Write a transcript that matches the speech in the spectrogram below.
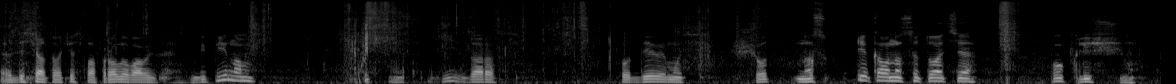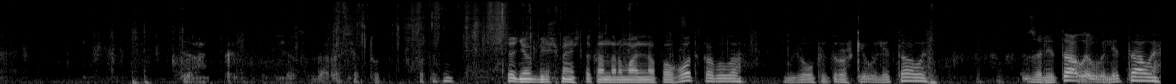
10 числа проливав їх біпіном. От. І зараз подивимось, що нас, яка у нас ситуація по кліщу. Так, зараз, зараз я тут. Сьогодні більш-менш така нормальна погодка була. Бджолки трошки вилітали. Залітали, вилітали.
